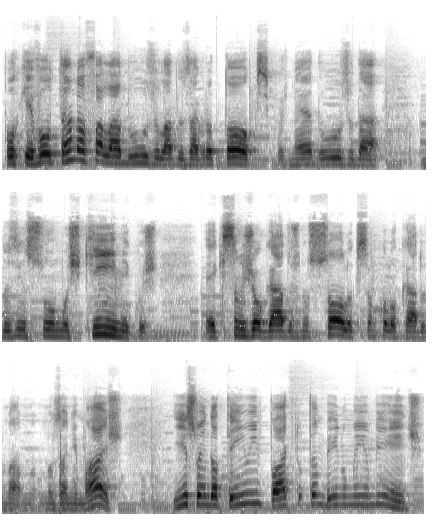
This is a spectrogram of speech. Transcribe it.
Porque, voltando a falar do uso lá dos agrotóxicos, né, do uso da, dos insumos químicos é, que são jogados no solo, que são colocados na, nos animais, isso ainda tem um impacto também no meio ambiente,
